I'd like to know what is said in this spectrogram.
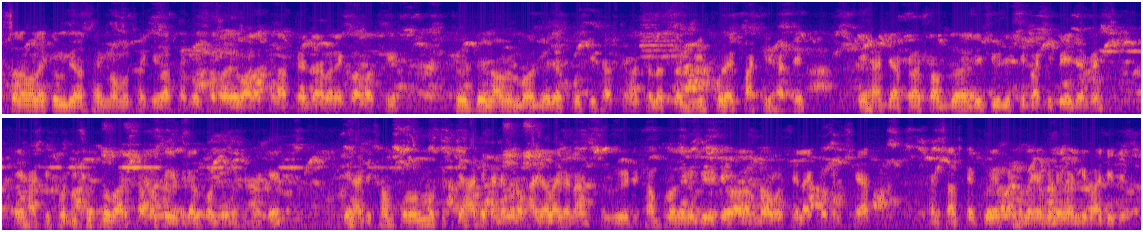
আসসালামু আলাইকুম বিয়ার আমি মোহাম্মদ সাকিব। আশা করি সকলে ভালো আছেন আপনার দ্বারা অনেক ভালো আছি। চোদ্দই নভেম্বর দুই হাজার পঁচিশ আজকে আমার চলে আসলাম মিরপুর এক পাখির হাটে। এই হাটে আপনারা সব ধরনের দেশি বিদেশি পাখি পেয়ে যাবেন। এই হাটটি প্রতি শুক্রবার সকাল থেকে বিকাল পর্যন্ত বসে থাকে। এই হাটটি সম্পূর্ণ উন্মুক্ত একটি হাট, এখানে কোনো ফায়দা লাগে না। তো ভিডিওটি সম্পূর্ণ দেখুন, ভিডিওটি ভালো লাগলে অবশ্যই লাইক করবেন শেয়ার অ্যান্ড সাবস্ক্রাইব করে পাশে থাকা বেলেগানটি বাজিয়ে দেবেন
